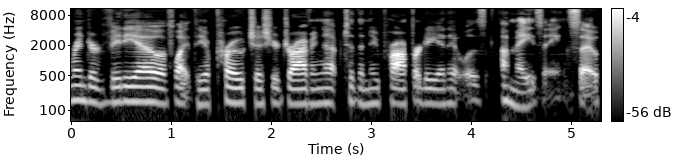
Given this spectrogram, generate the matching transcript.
rendered video of like the approach as you're driving up to the new property and it was amazing so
